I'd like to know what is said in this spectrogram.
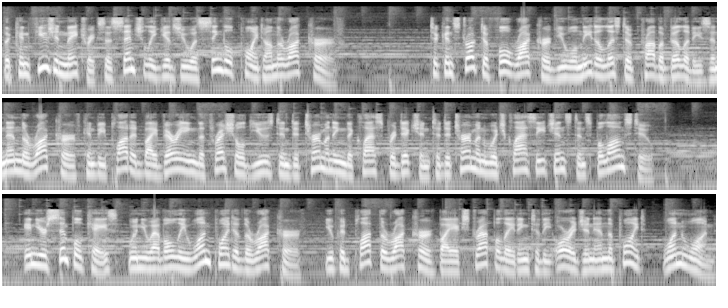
The confusion matrix essentially gives you a single point on the ROC curve. To construct a full ROC curve you will need a list of probabilities and then the ROC curve can be plotted by varying the threshold used in determining the class prediction to determine which class each instance belongs to. In your simple case, when you have only one point of the ROC curve, you could plot the ROC curve by extrapolating to the origin and the point, 1 1.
